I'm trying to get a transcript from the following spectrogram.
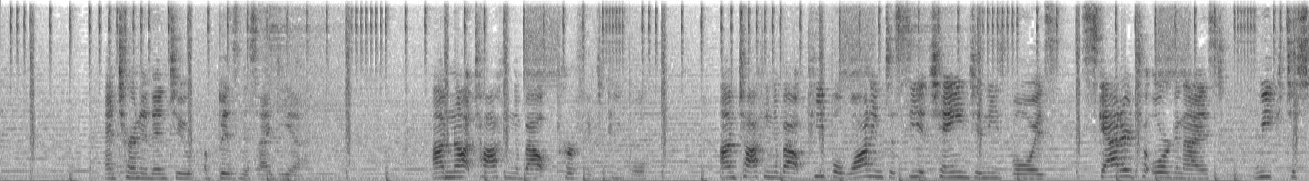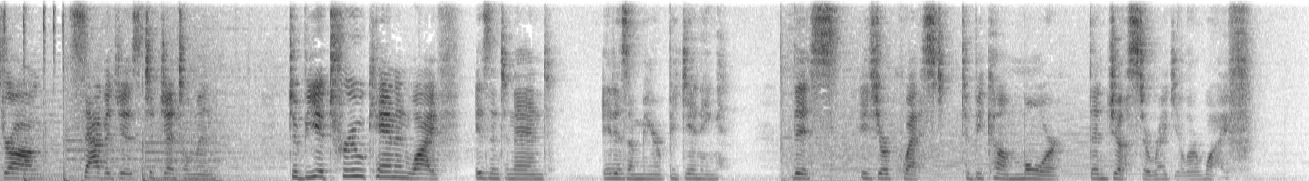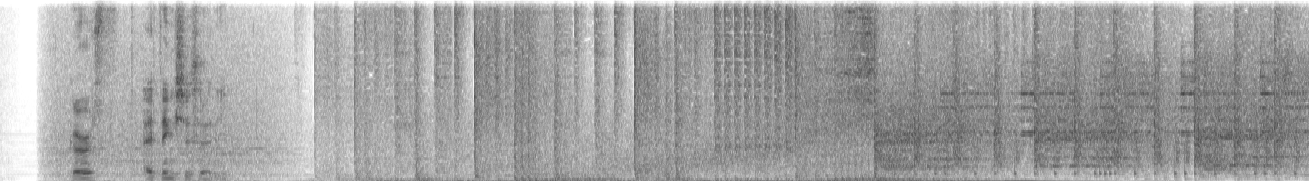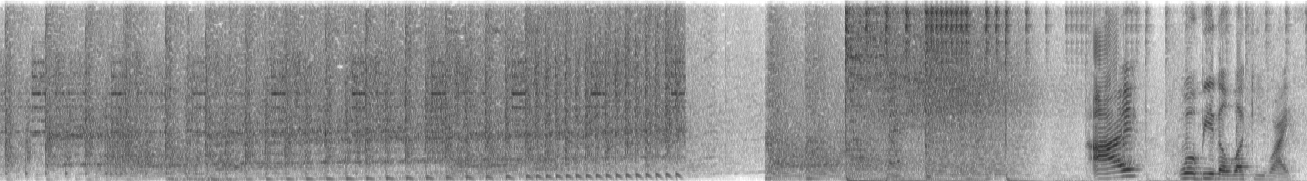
and turn it into a business idea. I'm not talking about perfect people. I'm talking about people wanting to see a change in these boys, scattered to organized, weak to strong, savages to gentlemen. To be a true Cannon wife isn't an end, it is a mere beginning. This is your quest to become more than just a regular wife. Girls, I think she's ready. Will be the lucky wife.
